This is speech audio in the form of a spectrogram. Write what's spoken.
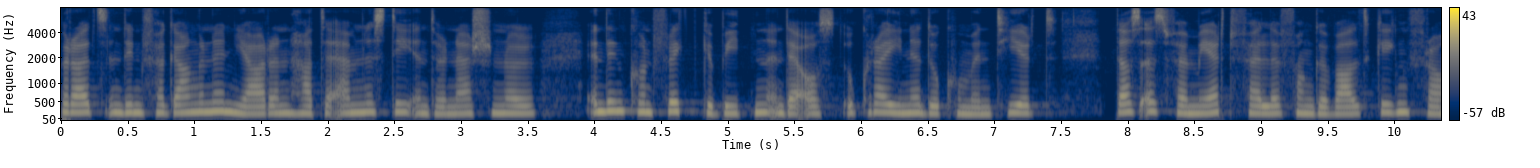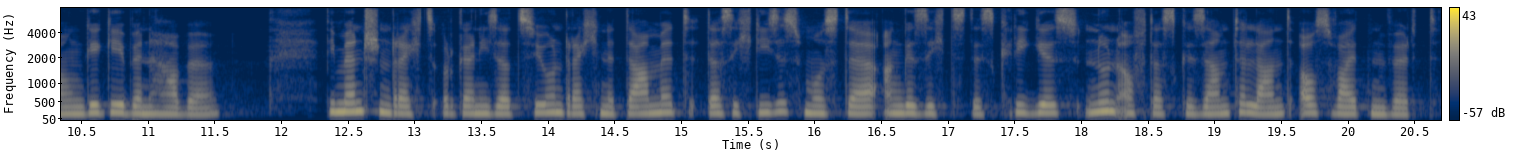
Bereits in den vergangenen Jahren hatte Amnesty International in den Konfliktgebieten in der Ostukraine dokumentiert, dass es vermehrt Fälle von Gewalt gegen Frauen gegeben habe. Die Menschenrechtsorganisation rechnet damit, dass sich dieses Muster angesichts des Krieges nun auf das gesamte Land ausweiten wird.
